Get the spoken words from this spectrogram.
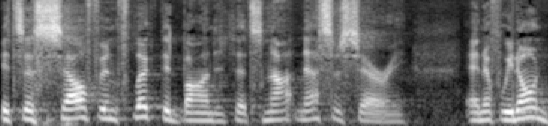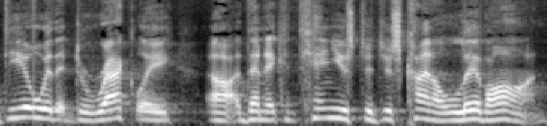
It's a self inflicted bondage that's not necessary. And if we don't deal with it directly, uh, then it continues to just kind of live on.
